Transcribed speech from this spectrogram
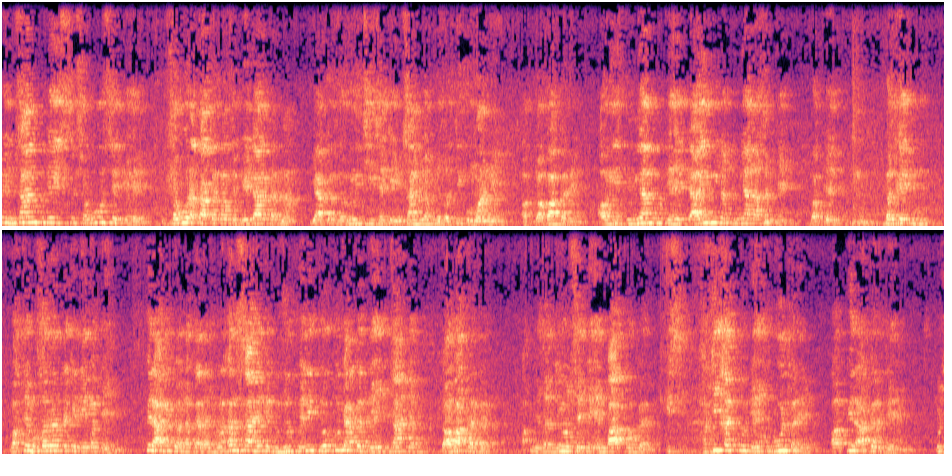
तो इंसान को जो इस शूर से जो है शूर अता करना, उसे बेदार करना यह आकर ज़रूरी चीज़ है कि इंसान जो अपनी गलती को माने और तोबा करे। और इस दुनिया को जो है दायमी ना दुनिया ना समझे वक्त बल्कि वक्त मुकर तक की नेमतें हैं। फिर आगे जो अल्लाह ताला हर साहिब बुज़ुर्ग पहले जो कुछ आकर जो है, इंसान जब तौबा कर कर अपनी गलतियों से जो है, पाक होकर इस हकीकत को जो है, कबूल करें और फिर आकर जो है कुछ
